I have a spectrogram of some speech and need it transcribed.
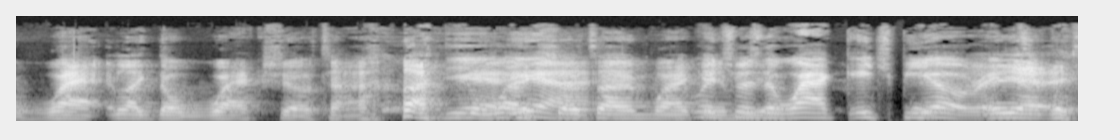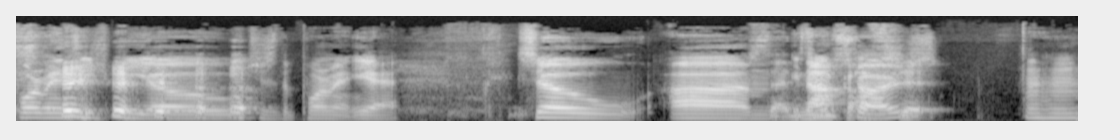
whack, like the whack Showtime, like Yeah, whack yeah. Showtime, whack, which was NBO. the whack HBO, right? Yeah, It's the poor man's HBO, which is the poor man. Yeah. So um, It's on Starz. shit. hmm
